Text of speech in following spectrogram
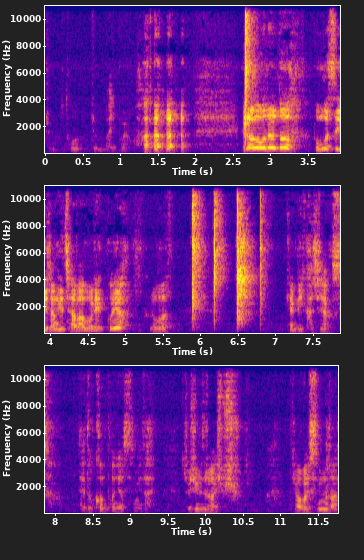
좀돈좀 많이 벌고. 그럼 오늘도 본거스 전기차 마무리했고요. 그러면 캠핑카 제작소 대도 컴퍼니였습니다. 조심히 들어가십시오. 들어가겠습니다.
